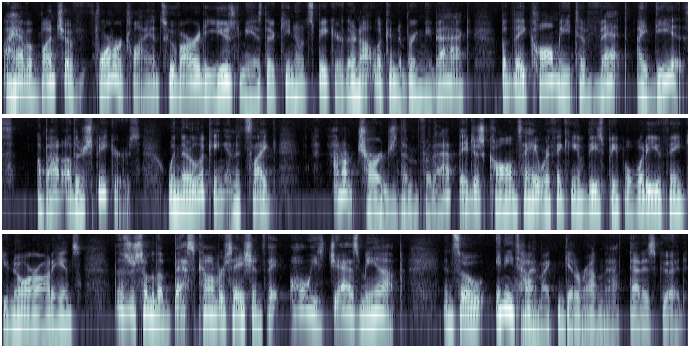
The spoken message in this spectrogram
I have a bunch of former clients who've already used me as their keynote speaker. They're not looking to bring me back, but they call me to vet ideas about other speakers when they're looking. And it's like I don't charge them for that. They just call and say, hey, we're thinking of these people. What do you think? You know our audience. Those are some of the best conversations. They always jazz me up. And so anytime I can get around that, that is good.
